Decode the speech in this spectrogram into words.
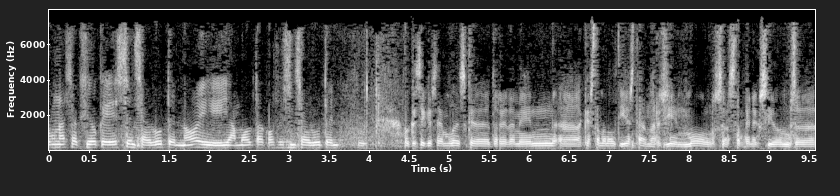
una secció que és sense gluten no? i hi ha molta cosa sense gluten el que sí que sembla és que darrerament eh, aquesta malaltia està emergint molt, s'estan fent accions eh,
